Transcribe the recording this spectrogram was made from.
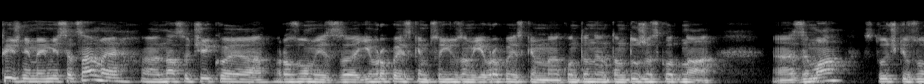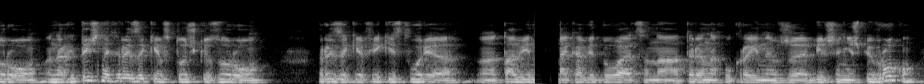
тижнями і місяцями. Е, Нас очікує разом із Європейським Союзом, Європейським континентом дуже складна е, зима з точки зору енергетичних ризиків, з точки зору ризиків, які створює е, та війна, яка відбувається на теренах України вже більше ніж півроку.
